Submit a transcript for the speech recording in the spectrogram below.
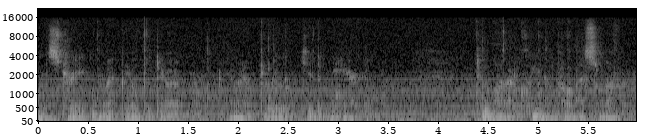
Them straight, we might be able to do it. Gonna have to really get in here. Do a lot of cleanup on this one.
